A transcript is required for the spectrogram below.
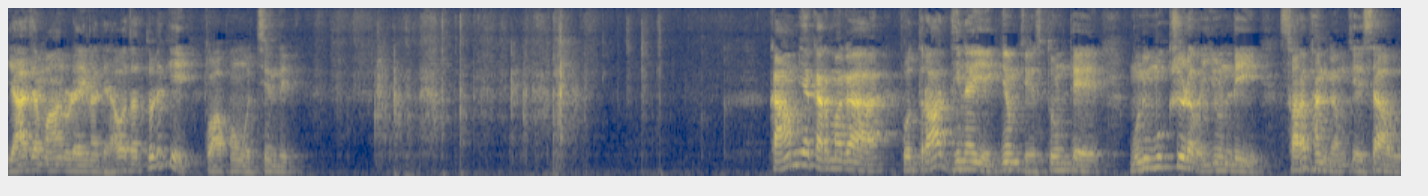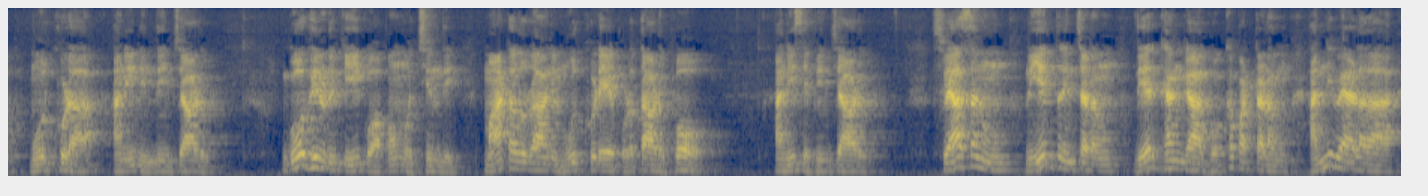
యాజమానుడైన దేవదత్తుడికి కోపం వచ్చింది. కామ్యకర్మగా పుత్రార్థినై యజ్ఞం చేస్తుంటే మునిముక్షుడవయ్యుండి స్వరభంగం చేశావు మూర్ఖుడా అని నిందించాడు. గోభిరుడికి కోపం వచ్చింది. మాటలు రాని మూర్ఖుడే పుడతాడు పో అని శపించాడు. శ్వాసను నియంత్రించడం దీర్ఘంగా గొక్కపట్టడం అన్ని వేళలా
